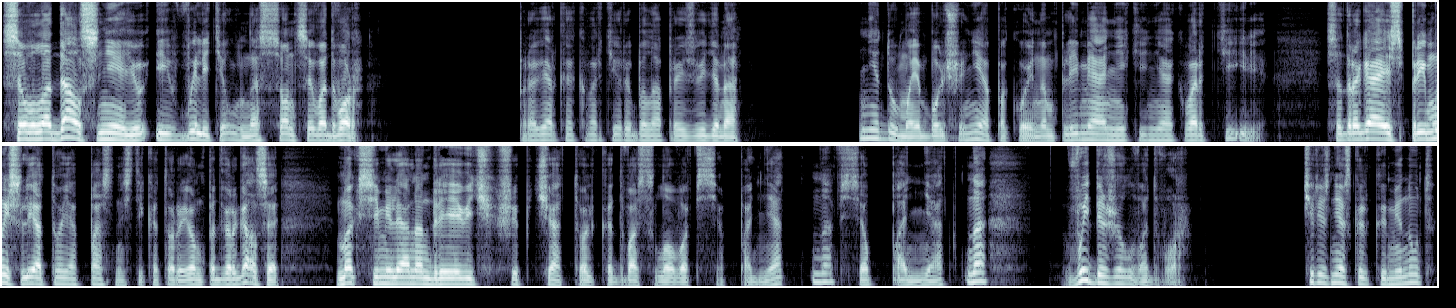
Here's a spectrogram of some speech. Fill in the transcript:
совладал с нею и вылетел на солнце во двор. Проверка квартиры была произведена не думая больше ни о покойном племяннике, ни о квартире. Содрогаясь при мысли о той опасности, которой он подвергался, Максимилиан Андреевич, шепча только два слова «все понятно, все понятно», выбежал во двор. Через несколько минут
